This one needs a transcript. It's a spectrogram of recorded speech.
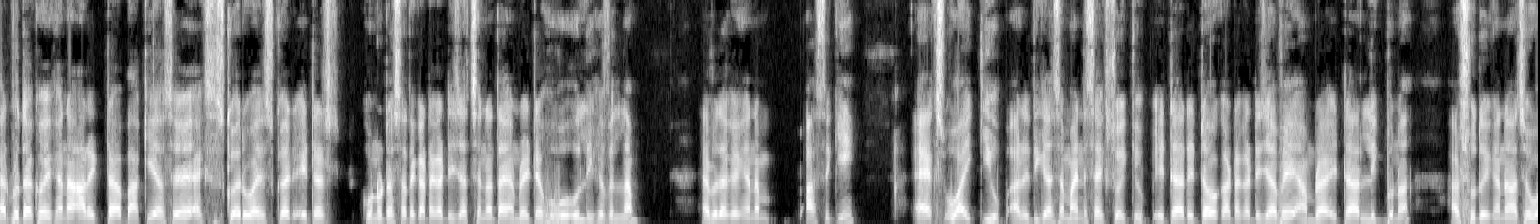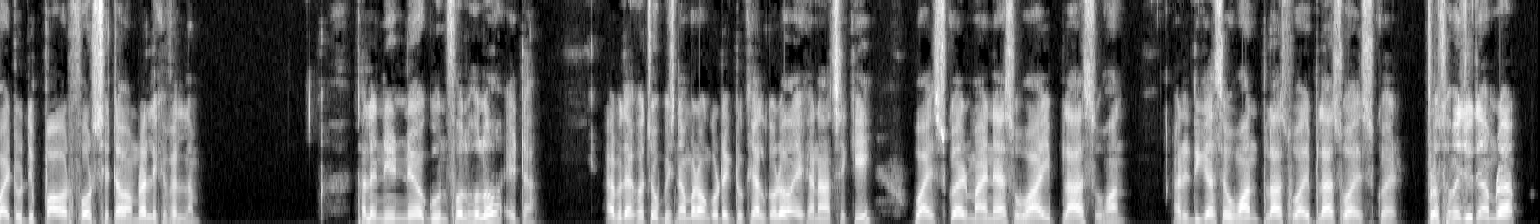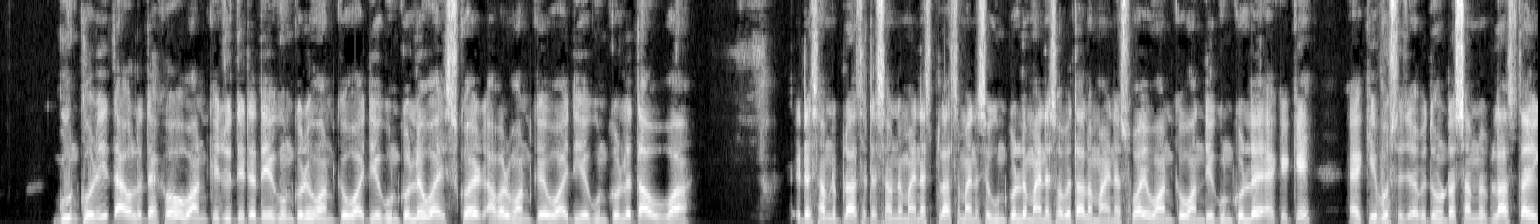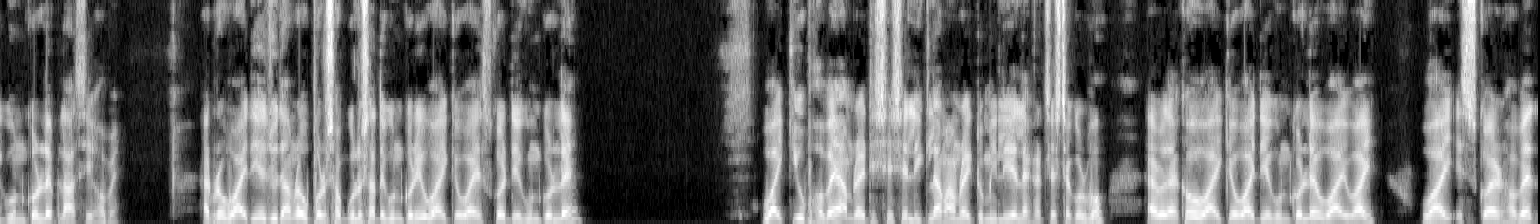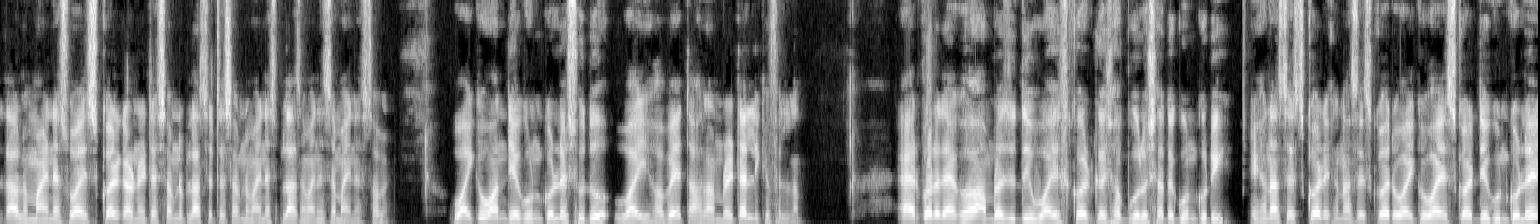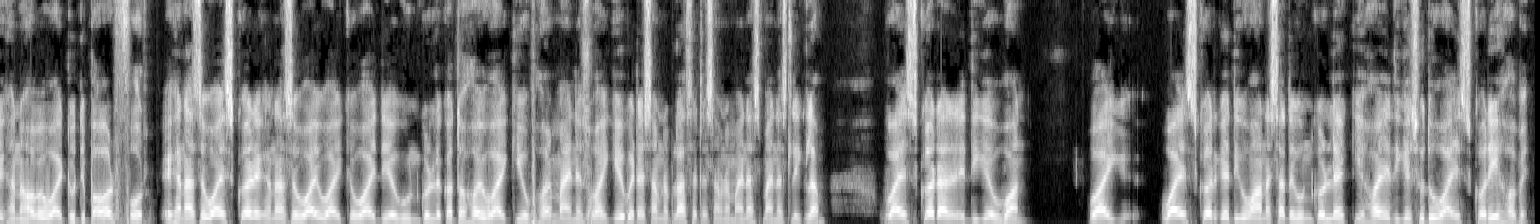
এরপর দেখো এখানে আরেকটা বাকি আছে, এক্স স্কোয়ার, ওয়াই স্কোয়ার, এটার কোনোটার সাথে কাটাকাটি যাচ্ছে না, তাই আমরা এটা হুবহু লিখে ফেললাম। এরপর দেখো এখানে আছে কি? এক্স ওয়াই কিউব আর এদিকে আছে মাইনাস এক্স ওয়াই কিউব এটা আর এটাও কাটাকাটি যাবে, আমরা এটা লিখব না। আর শুধু এখানে আছে y to the power four সেটাও আমরা লিখে ফেললাম। তাহলে নির্ণয় গুণফল হলো এটা। এরপর দেখো চব্বিশ নম্বর অঙ্কটা একটু খেয়াল করো। এখানে আছে কি? Y square minus y plus one আর এদিকে আছে one plus y plus y square প্রথমে যদি আমরা গুণ করি, তাহলে দেখো ওয়ানকে যদি এটা দিয়ে গুণ করি ওয়ানকে ওয়াই দিয়ে গুণ করলে ওয়াই স্কোয়ার আবার ওয়ানকে ওয়াই দিয়ে গুণ করলে তাও ওয়া এটার সামনে প্লাস এটার সামনে মাইনাস প্লাস মাইনাসে গুণ করলে মাইনাস হবে, তাহলে মাইনাস ওয়াই ওয়ানকে ওয়ান দিয়ে গুণ করলে এক একে একই বসে যাবে। দুটোটার সামনে প্লাস তাই গুণ করলে প্লাসই হবে। তারপর ওয়াই দিয়ে যদি আমরা উপরে সবগুলোর সাথে গুণ করি ওয়াইকে ওয়াই স্কোয়ার দিয়ে গুণ করলে ওয়াই কিউব হবে। আমরা এটি শেষে লিখলাম, আমরা একটু মিলিয়ে লেখার চেষ্টা করব। এরপর দেখো ওয়াইকে ওয়াই দিয়ে গুণ করলে ওয়াই ওয়াই ওয়াই স্কোয়ার হবে। তাহলে মাইনাস ওয়াই স্কোয়ার কারণ এটার সামনে প্লাস এটার সামনে মাইনাস প্লাস মাইনাসে মাইনাস হবে। ওয়াইকে ওয়ান দিয়ে গুণ করলে শুধু ওয়াই হবে, তাহলে আমরা এটা লিখে ফেললাম। এরপরে দেখো, আমরা যদি ওয়াই স্কোয়ারকে সবগুলোর সাথে গুণ করি, এখানে আছে স্কোয়ার এখানে আছে স্কোয়ার ওয়াইকে ওয়াই স্কোয়ার দিয়ে গুণ করলে এখানে হবে y to the power four এখানে আছে ওয়াই স্কোয়ার এখানে আছে ওয়াই ওয়াইকে ওয়াই দিয়ে গুণ করলে কত হয়? ওয়াই কিউব হয় মাইনাস ওয়াই কিউব এটার সামনে প্লাস এটার সামনে মাইনাস মাইনাস লিখলাম। ওয়াই স্কোয়ার আর এদিকে ওয়ান ওয়াই ওয়াই স্কোয়ারকে এদিকে ওয়ানের সাথে গুণ করলে কি হয়? এদিকে শুধু ওয়াই স্কোয়ারই হবে।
